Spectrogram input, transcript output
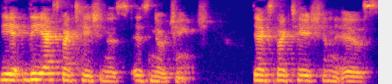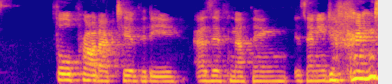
the the expectation is is no change the expectation is full productivity as if nothing is any different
